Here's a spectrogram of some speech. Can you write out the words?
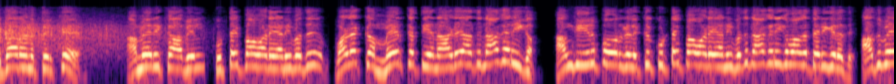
உதாரணத்திற்கு அமெரிக்காவில் குட்டைப்பாவாடை அணிவது வழக்கம். மேற்கத்திய நாடு அது நாகரிகம். அங்கு இருப்பவர்களுக்கு குட்டைப்பாவாடை அணிவது நாகரிகமாக தெரிகிறது. அதுவே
